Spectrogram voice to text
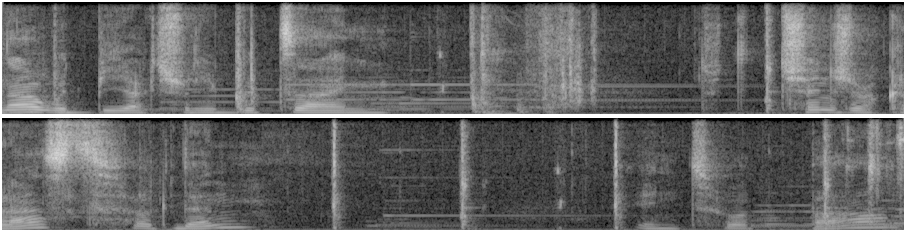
now would be actually a good time to change your class, Ogden, into a bard.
